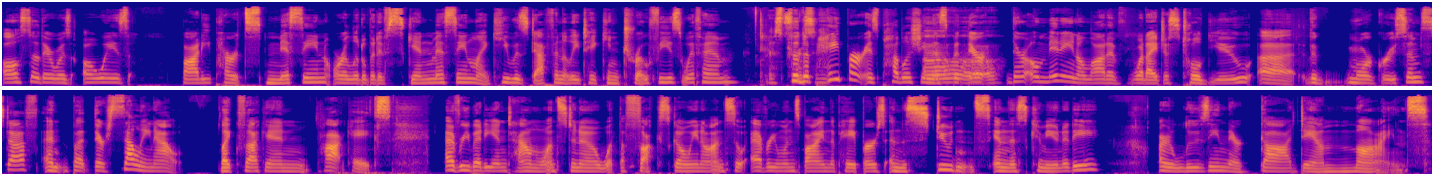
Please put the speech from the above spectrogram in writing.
Also, there was always body parts missing or a little bit of skin missing. Like he was definitely taking trophies with him. So the paper is publishing this, but they're they're omitting a lot of what I just told you, uh, the more gruesome stuff, and but they're selling out like fucking hotcakes. Everybody in town wants to know what the fuck's going on, so everyone's buying the papers, and the students in this community are losing their goddamn minds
